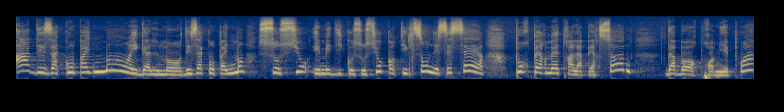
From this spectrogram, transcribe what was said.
à des accompagnements également, des accompagnements sociaux et médico-sociaux quand ils sont nécessaires pour permettre à la personne, d'abord, premier point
